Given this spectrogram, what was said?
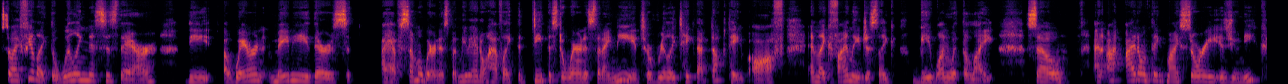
So I feel like the willingness is there, the awareness, maybe there's I have some awareness, but maybe I don't have like the deepest awareness that I need to really take that duct tape off and like mm-hmm. finally just like be one with the light. So, and I, I don't think my story is unique.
